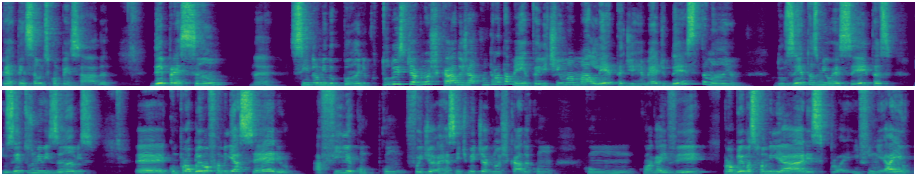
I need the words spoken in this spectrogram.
hipertensão descompensada, depressão, né, síndrome do pânico, tudo isso diagnosticado já com tratamento. Ele tinha uma maleta de remédio desse tamanho, 200 mil receitas, 200 mil exames, é, com problema familiar sério. A filha com, com, foi recentemente diagnosticada com, com, com HIV, problemas familiares, enfim, aí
